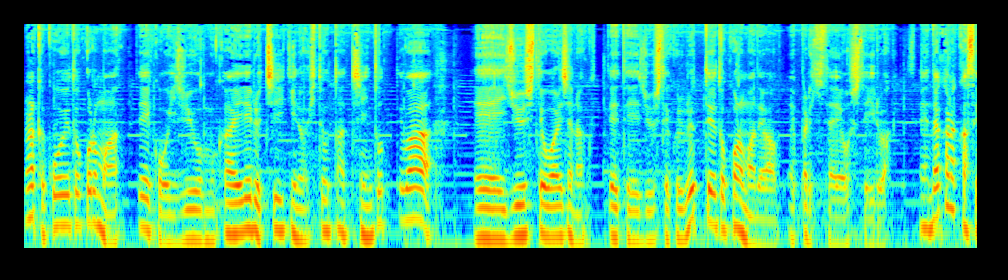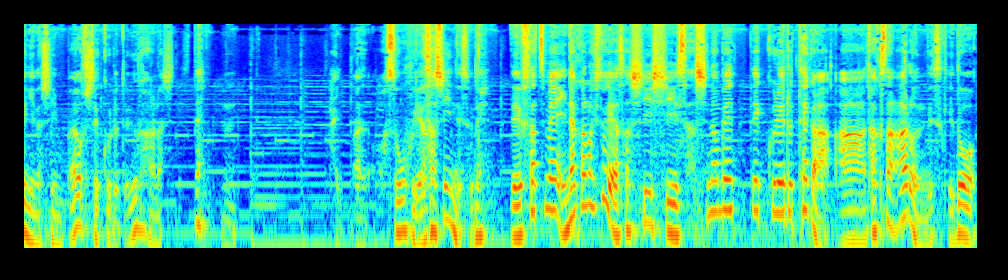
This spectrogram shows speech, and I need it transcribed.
なんかこういうところもあって、こう移住を迎え入れる地域の人たちにとっては、えー移住して終わりじゃなくて定住してくれるっていうところまではやっぱり期待をしているわけですね。だから稼ぎの心配をしてくるという話ですね。うん。はい。まあ、すごく優しいんですよね。で、二つ目、田舎の人が優しいし、差し伸べてくれる手があたくさんあるんですけど、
